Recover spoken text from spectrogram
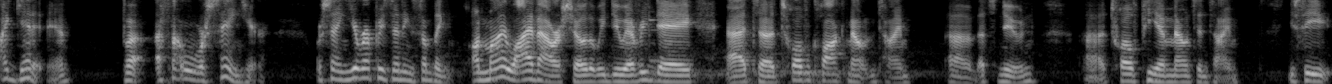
I get it, man, but that's not what we're saying here we're saying you're representing something on my live hour show that we do every day at uh, 12 o'clock mountain time uh, that's noon uh, 12 p.m mountain time. You see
